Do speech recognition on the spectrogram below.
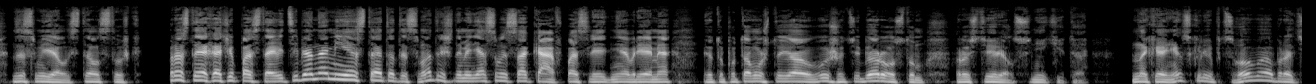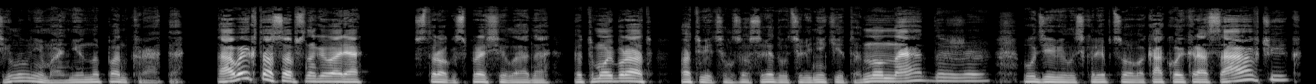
— засмеялась толстушка. «Просто я хочу поставить тебя на место, а то ты смотришь на меня свысока в последнее время». «Это потому, что я выше тебя ростом», — растерялся Никита. Наконец Клепцова обратила внимание на Панкрата. «А вы кто, собственно говоря?» — строго спросила она. «Это мой брат», — ответил за следователя Никита. «Ну надо же!» — удивилась Клепцова. «Какой красавчик!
